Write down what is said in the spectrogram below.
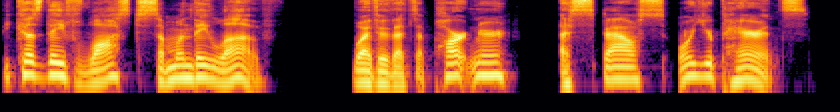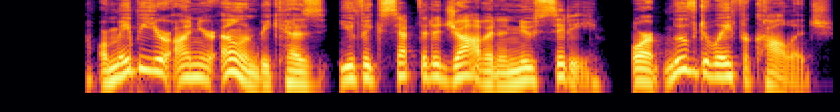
because they've lost someone they love, whether that's a partner, a spouse, or your parents. Or maybe you're on your own because you've accepted a job in a new city or moved away for college.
